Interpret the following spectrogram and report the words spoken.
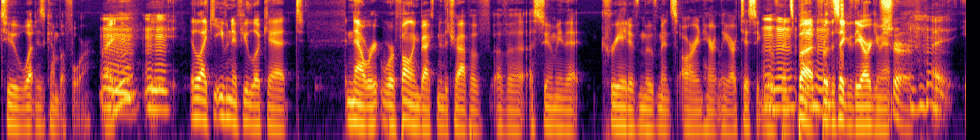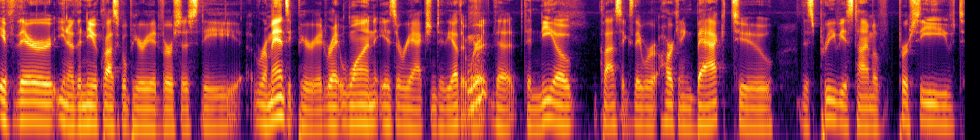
to what has come before, right? Mm-hmm, It- like even if you look at Now we're we're falling back into the trap of of uh, assuming that creative movements are inherently artistic mm-hmm, movements. But for mm-hmm. the sake of the argument, Sure. uh, if they're you know the neoclassical period versus the romantic period, right? One is a reaction to the other. Where mm-hmm. the the neoclassics they were harkening back to this previous time of perceived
